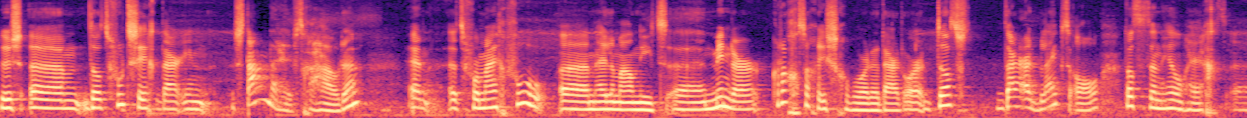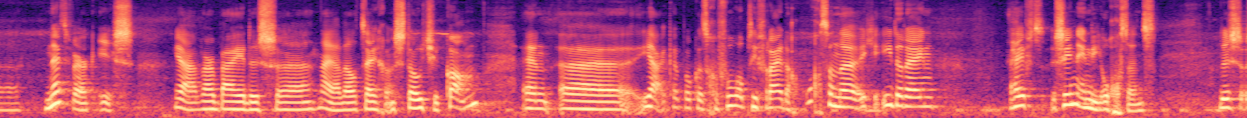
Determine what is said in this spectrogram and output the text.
Dus um, dat voet zich daarin staande heeft gehouden. En het voor mijn gevoel um, helemaal niet uh, minder krachtig is geworden daardoor. Dat, daaruit blijkt al dat het een heel hecht uh, netwerk is. Ja, waarbij je dus nou ja, wel tegen een stootje kan. En ja, ik heb ook het gevoel op die vrijdagochtend, weet je, iedereen heeft zin in die ochtend. Dus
